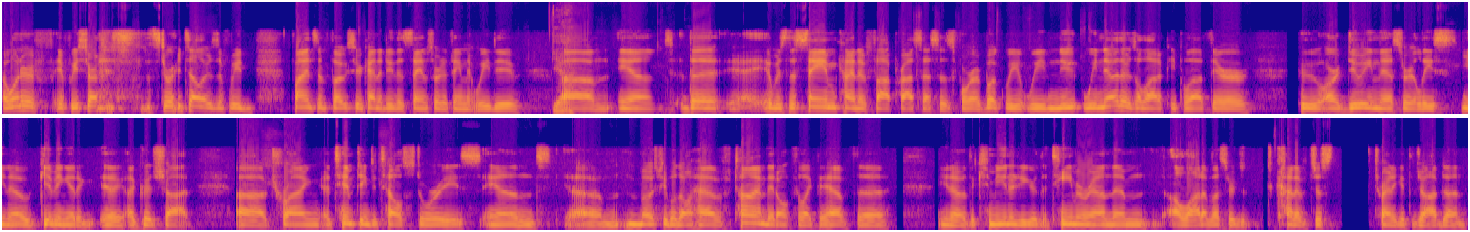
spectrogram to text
I wonder if, if we started the storytellers, if we'd find some folks who kind of do the same sort of thing that we do. Yeah. Um, and the it was the same kind of thought processes for our book. We we knew we know there's a lot of people out there who are doing this, or at least you know giving it a, a, a good shot, uh, trying, attempting to tell stories. And um, most people don't have time. They don't feel like they have the you know the community or the team around them. A lot of us are kind of just trying to get the job done.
